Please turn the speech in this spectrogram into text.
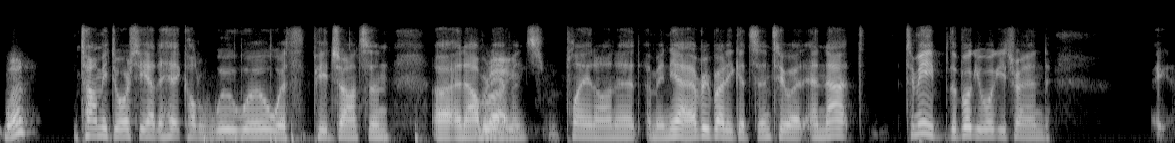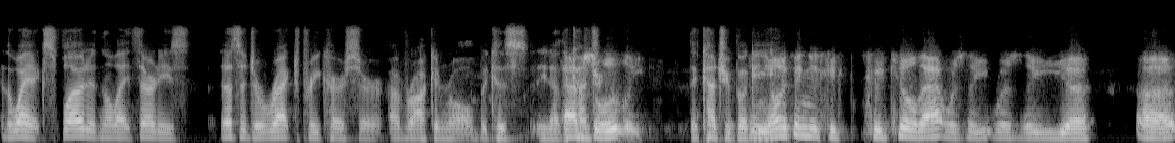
what? Tommy Dorsey had a hit called "Woo Woo" with Pete Johnson uh, and Albert right. Ammons playing on it. I mean, yeah, everybody gets into it, and that, to me, the boogie woogie trend, the way it exploded in the late '30s, that's a direct precursor of rock and roll because you know the absolutely country, the country boogie. And the only thing that could could kill that was the was the uh, uh,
